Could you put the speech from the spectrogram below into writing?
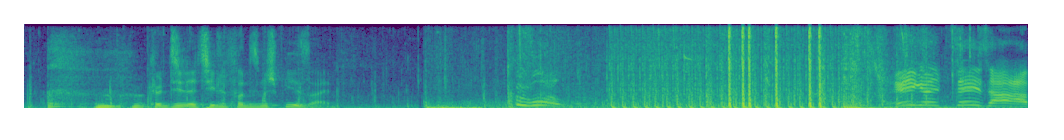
Könnte der Titel von diesem Spiel sein. Regelt Cäsar ab.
